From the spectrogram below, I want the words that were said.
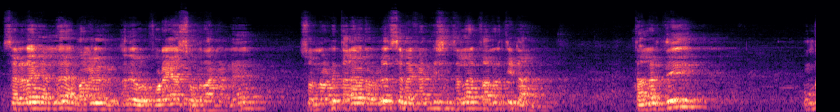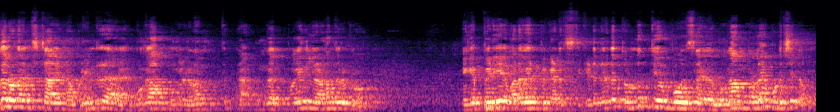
சில இடங்கள்ல மகளிர் அதை ஒரு குறையா சொல்றாங்கன்னு. சொன்னோடனே தலைவர் அவர்கள் சில கண்டிஷன்ஸ் எல்லாம் தளர்த்திட்டாங்க. தளர்த்தி உங்களுடன் ஸ்டாலின் அப்படின்ற முகாம் உங்களுக்கு நடந்து உங்கள் பகுதியில் நடந்திருக்கும். மிகப்பெரிய வரவேற்பு கிடைச்சது கிட்டத்தட்ட தொண்ணூற்றி ஒம்பது சதவீத முகாம்களை முடிச்சிட்டோம்.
